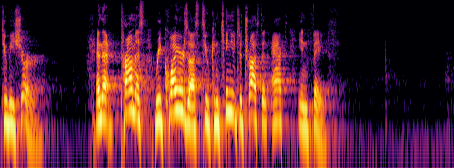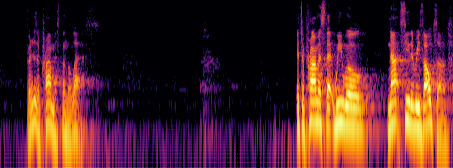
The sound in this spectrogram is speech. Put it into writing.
to be sure. And that promise requires us to continue to trust and act in faith. But it is a promise nonetheless. It's a promise that we will not see the results of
